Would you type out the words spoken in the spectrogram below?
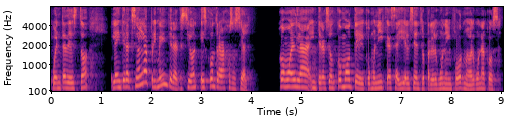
cuenta de esto, la interacción, la primera interacción es con trabajo social. ¿Cómo es la interacción? ¿Cómo te comunicas ahí al centro para algún informe o alguna cosa?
